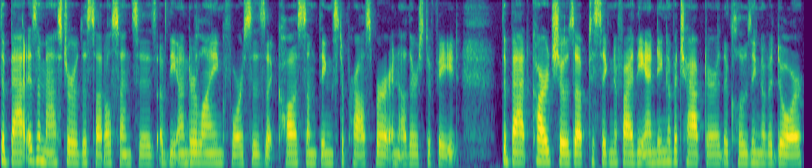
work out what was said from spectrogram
The bat is a master of the subtle senses, of the underlying forces that cause some things to prosper and others to fade. The bat card shows up to signify the ending of a chapter, the closing of a door.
